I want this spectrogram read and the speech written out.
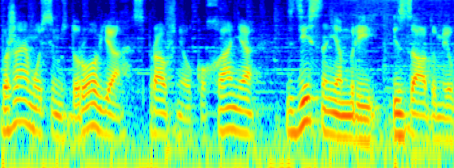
Бажаємо усім здоров'я, справжнього кохання, здійснення мрій і задумів.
